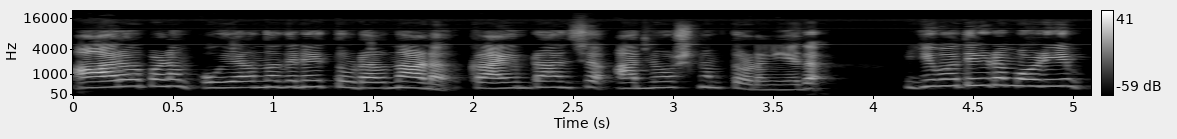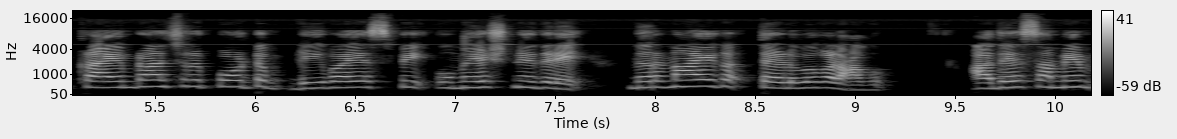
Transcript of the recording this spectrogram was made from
ആരോപണം ഉയർന്നതിനെ തുടർന്നാണ് ക്രൈംബ്രാഞ്ച് അന്വേഷണം തുടങ്ങിയത്. യുവതിയുടെ മൊഴിയും ക്രൈംബ്രാഞ്ച് റിപ്പോർട്ടും ഡിവൈഎസ്പി ഉമേഷിനെതിരെ നിർണായക തെളിവുകളാകും. അതേസമയം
